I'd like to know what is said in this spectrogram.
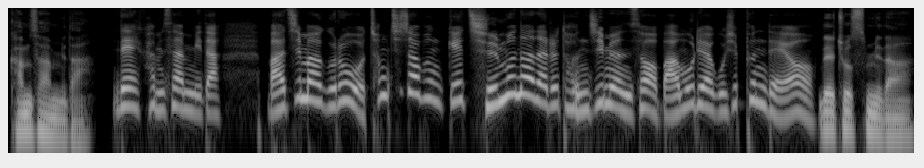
감사합니다. 네, 감사합니다. 마지막으로 청취자분께 질문 하나를 던지면서 마무리하고 싶은데요. 네, 좋습니다.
